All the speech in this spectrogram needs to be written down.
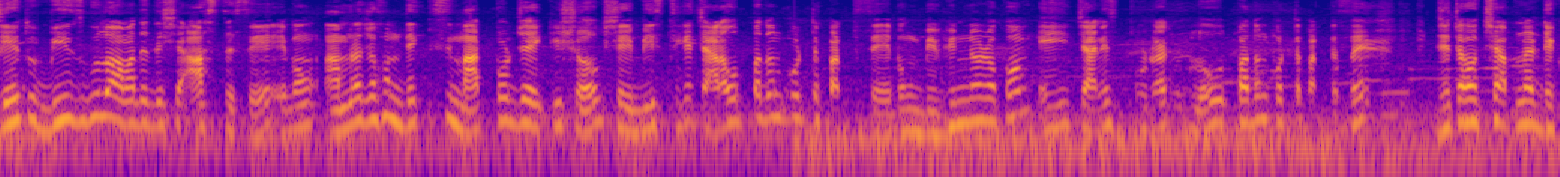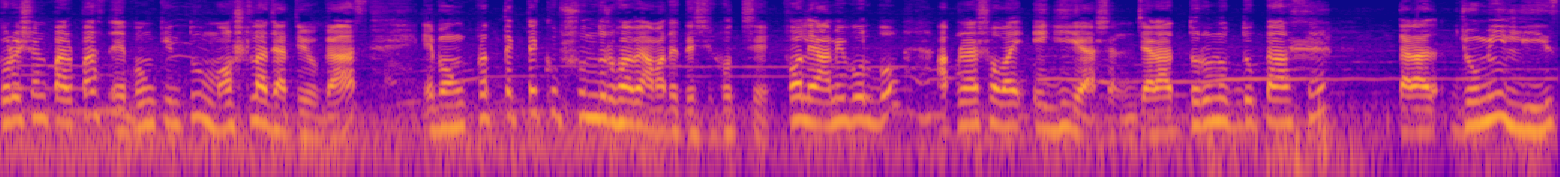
যেহেতু বীজগুলো আমাদের দেশে আসতেছে এবং আমরা যখন দেখতেছি মাঠ পর্যায়ে কৃষক, সেই বীজ থেকে চারা উৎপাদন করতে পারতেছে এবং বিভিন্ন রকম এই চাইনিজ প্রোডাক্টগুলো উৎপাদন করতে পারতেছে, যেটা হচ্ছে আপনার ডেকোরেশন পারপাস এবং কিন্তু মশলা জাতীয় গাছ এবং প্রত্যেকটা খুব সুন্দরভাবে আমাদের দেশে হচ্ছে। ফলে আমি বলব, আপনারা সবাই এগিয়ে আসেন। যারা তরুণ উদ্যোক্তা আছে, তারা জমি লিজ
